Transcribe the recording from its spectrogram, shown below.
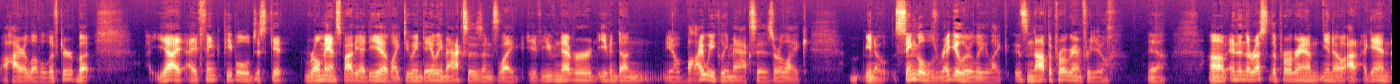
a higher level lifter. But yeah, I, I, think people just get romanced by the idea of like doing daily maxes, and it's like if you've never even done you know biweekly maxes or like you know singles regularly, like it's not the program for you. Yeah. Um, and then the rest of the program, you know, I, again,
